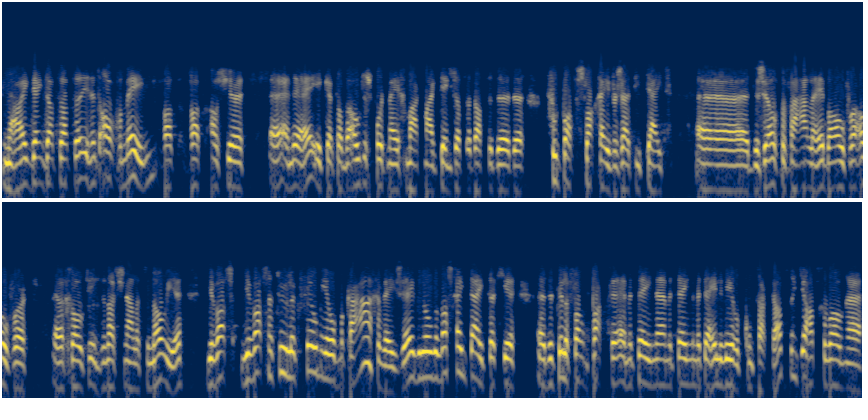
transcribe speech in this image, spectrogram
Nou, ik denk dat dat eh, in het algemeen, wat, wat als je, eh, en eh, ik heb dan de autosport meegemaakt, maar ik denk dat, dat de, de voetbalverslaggevers uit die tijd dezelfde verhalen hebben over, over grote internationale toernooien. Je was, je was natuurlijk veel meer op elkaar aangewezen. Hè? Ik bedoel, er was geen tijd dat je de telefoon pakte en meteen, meteen met de hele wereld contact had. Want je had gewoon,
